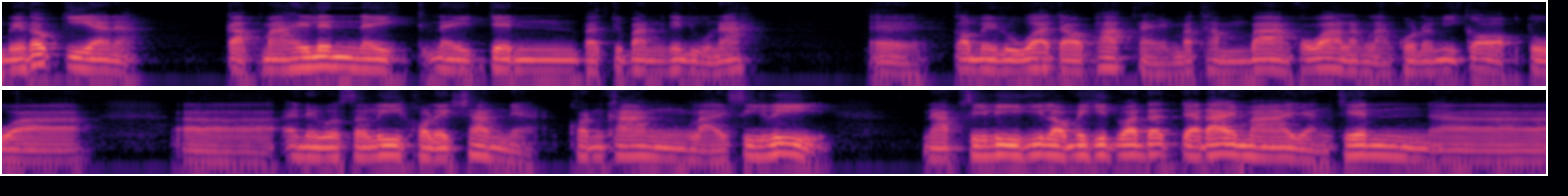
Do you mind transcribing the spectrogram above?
เมทัลเกียร์เนี่ย กลับมาให้เล่นในในเจนปัจจุบันกันอยู่นะ เออ ก็ไม่รู้ว่าจะเอาภาคไหนมาทำบ้าง เพราะว่าหลังๆโคนามิก็ออกตัวเอ่อ anniversary collection เนี่ยค่อนข้างหลายซีรีส์นะครับซีรีส์ที่เราไม่คิดว่าจะได้มาอย่างเช่นเอ่อ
